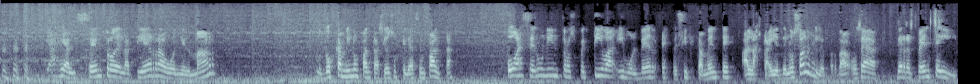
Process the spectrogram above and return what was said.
viaje al centro de la Tierra o en el mar, los dos caminos fantasiosos que le hacen falta, o hacer una introspectiva y volver específicamente a las calles de Los Ángeles, ¿verdad? O sea, de repente y,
